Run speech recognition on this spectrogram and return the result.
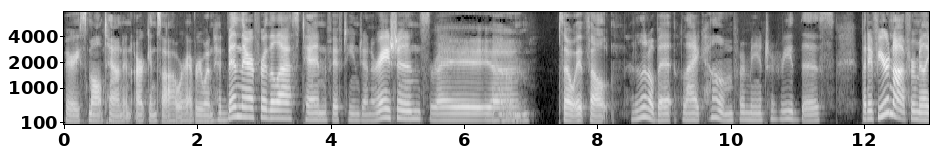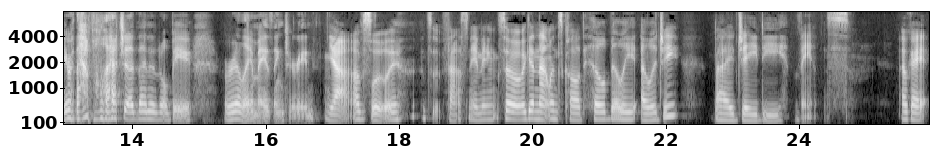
very small town in arkansas where everyone had been there for the last 10 15 generations Right. Yeah. um, so it felt a little bit like home for me to read this. But if you're not familiar with Appalachia, then it'll be really amazing to read. Yeah, absolutely. It's fascinating. So, again, that one's called Hillbilly Elegy by J.D. Vance. Okay,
